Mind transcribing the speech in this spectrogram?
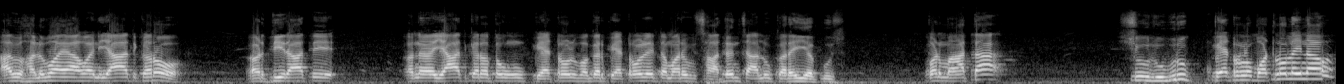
આવું હલવાયા હોય ને યાદ કરો. અડધી રાતે અને યાદ કરો તો હું પેટ્રોલ વગર પેટ્રોલે તમારું સાધન ચાલુ કરાવી શકું છું. પણ માતા શું રૂબરૂ પેટ્રોલનો બોટલો લઈને આવો?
